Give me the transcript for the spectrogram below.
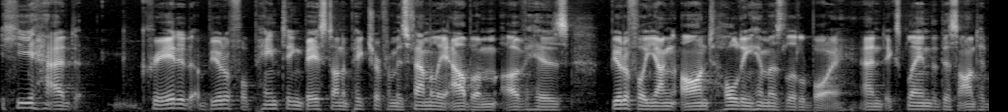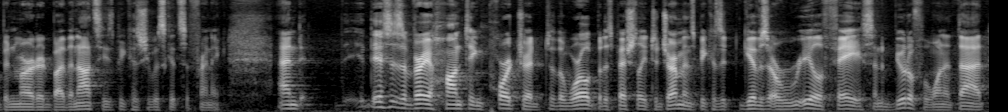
he had created a beautiful painting based on a picture from his family album of his beautiful young aunt holding him as little boy and explained that this aunt had been murdered by the Nazis because she was schizophrenic. And this is a very haunting portrait to the world, but especially to Germans because it gives a real face and a beautiful one at that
